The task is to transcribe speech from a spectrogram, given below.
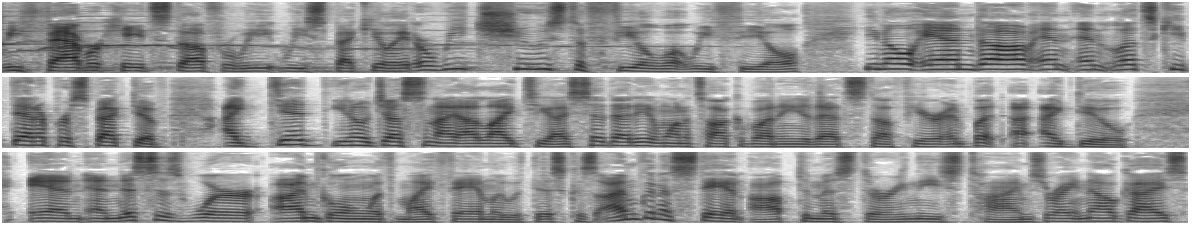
we fabricate stuff or we, we speculate or we choose to feel what we feel you know and um, and and let's keep that in perspective. I did you know justin I, I, lied to you. I said i didn't want to talk about any of that stuff here and but i, I do. And and this is where i'm going with my family with this because i'm going to stay an optimist during these times right now guys.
